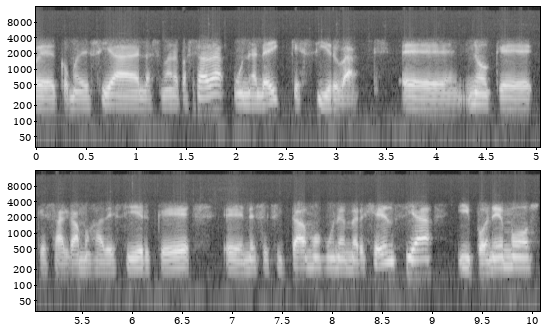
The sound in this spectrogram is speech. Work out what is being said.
eh, como decía la semana pasada, una ley que sirva, eh, no que, salgamos a decir que eh, necesitamos una emergencia y ponemos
